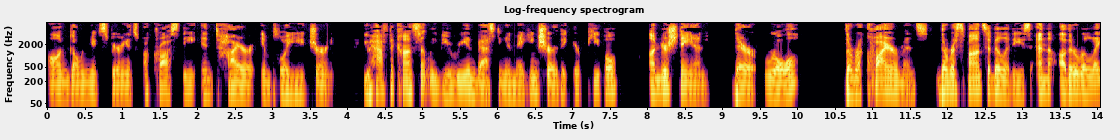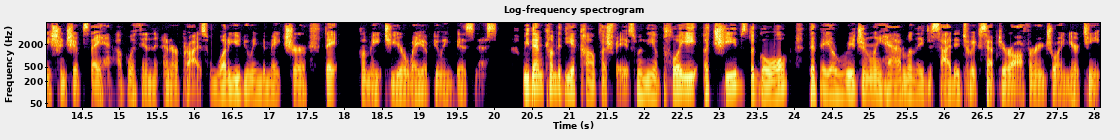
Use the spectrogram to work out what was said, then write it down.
ongoing experience across the entire employee journey. You have to constantly be reinvesting and making sure that your people understand their role, the requirements, the responsibilities, and the other relationships they have within the enterprise. What are you doing to make sure they acclimate to your way of doing business? We then come to the accomplish phase when the employee achieves the goal that they originally had when they decided to accept your offer and join your team.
